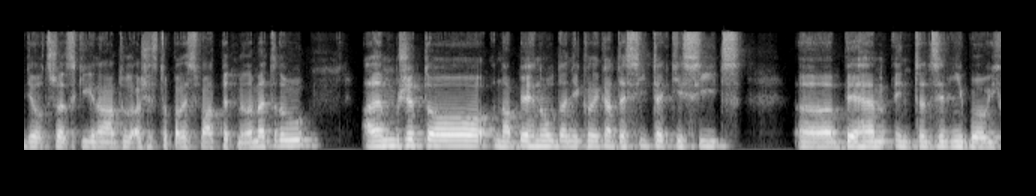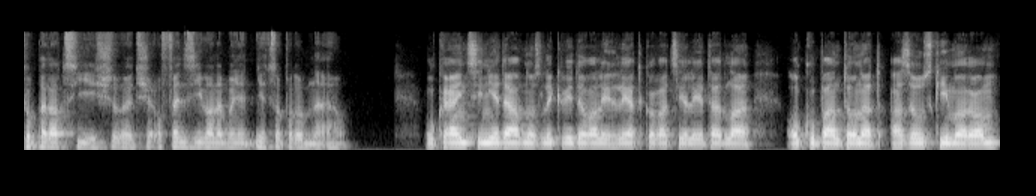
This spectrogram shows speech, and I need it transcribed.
dělostřeleckých granátů až 155 mm, ale může to naběhnout na několika desítek tisíc uh, během intenzivních bojových operací, či ofenzíva nebo ně, něco podobného. Ukrajinci nedávno zlikvidovali hliadkovacie lietadla okupantov nad Azovským morom.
